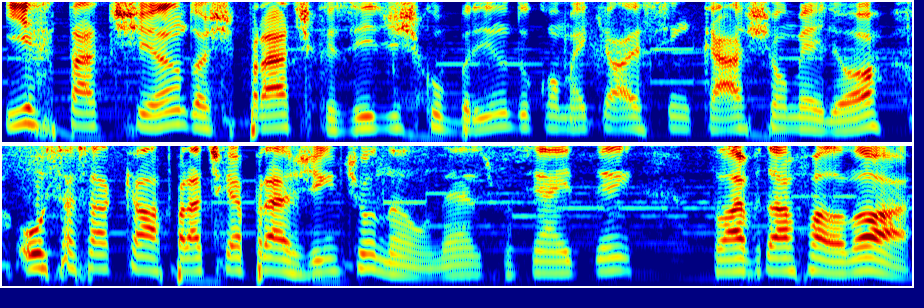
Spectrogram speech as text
ir tateando as práticas e descobrindo como é que elas se encaixam melhor, ou se essa, aquela prática é pra gente ou não, né? Tipo assim, aí tem. Flávio tava falando, ó,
